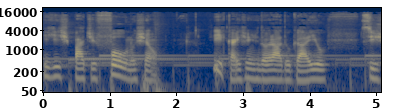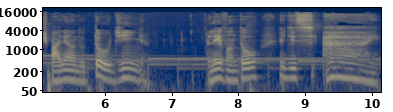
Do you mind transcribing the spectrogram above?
e espatifou no chão. E Caixinhos Dourado caiu, se espalhando todinha. Levantou e disse: Ai,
